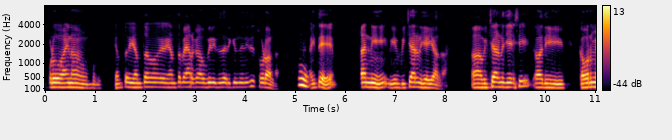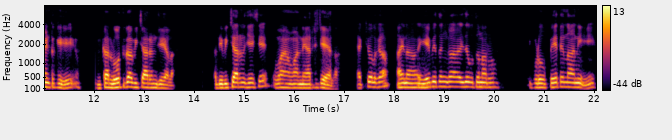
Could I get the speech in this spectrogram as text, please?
ఇప్పుడు ఆయన ఎంత ఎంత ఎంత మేరగా అవినీతి జరిగింది అనేది చూడాలి అయితే దాన్ని విచారణ చేయాలా? విచారణ చేసి అది గవర్నమెంట్కి ఇంకా లోతుగా విచారణ చేయాల? అది విచారణ చేసి వా- వాడిని అరెస్ట్ చేయాల? యాక్చువల్గా ఆయన ఏ విధంగా ఇది అవుతున్నారు ఇప్పుడు పేరు నాని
